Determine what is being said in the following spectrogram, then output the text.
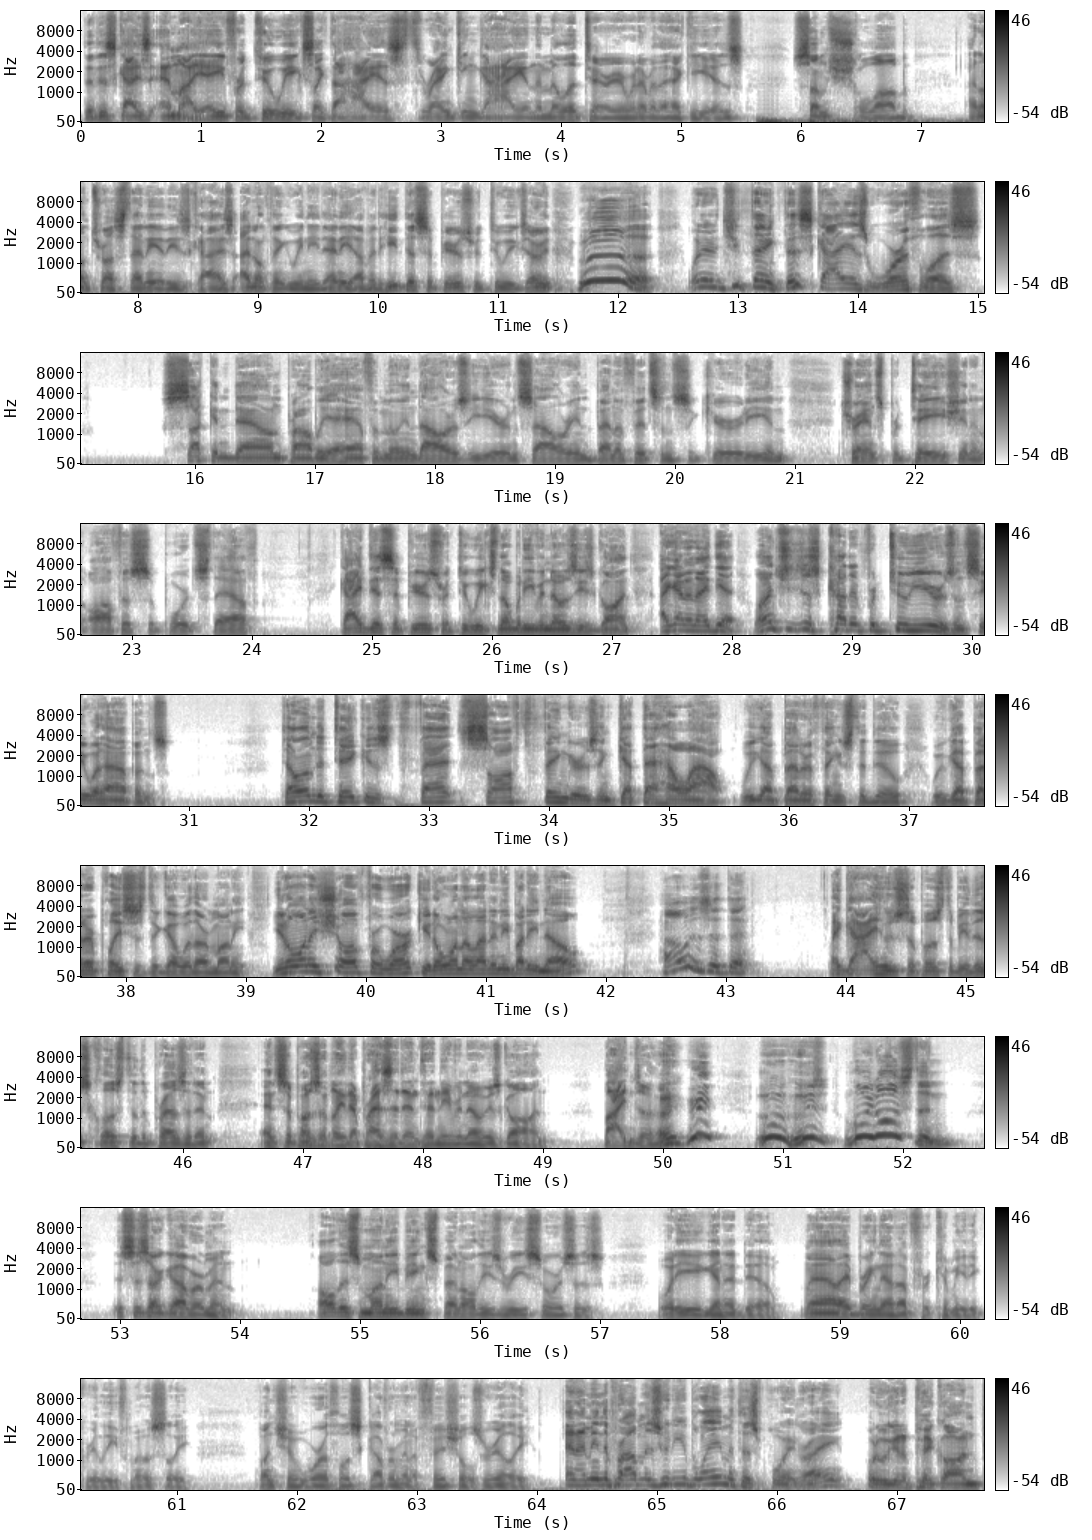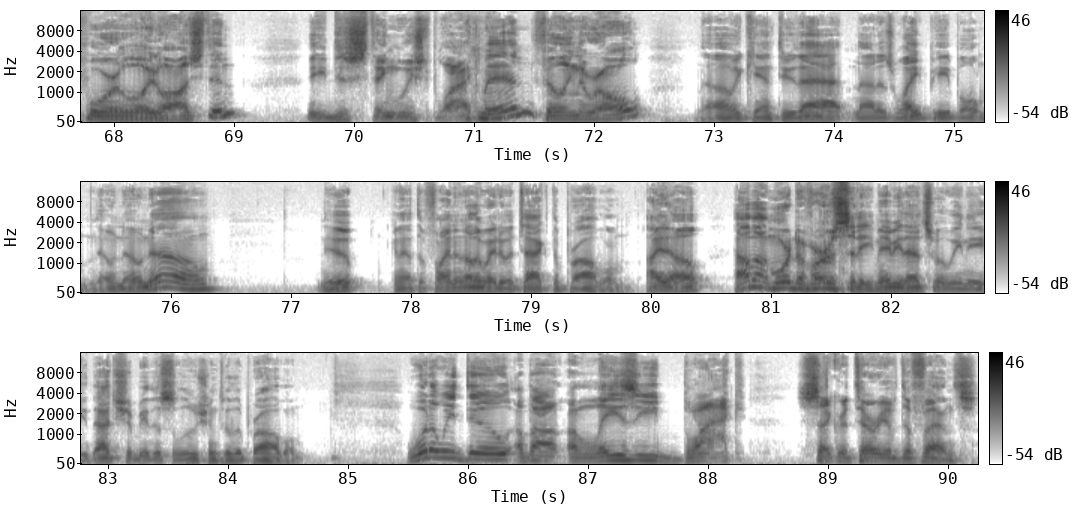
that this guy's MIA for two weeks, like the highest ranking guy in the military or whatever the heck he is, some schlub. I don't trust any of these guys. I don't think we need any of it. He disappears for two weeks. What did you think? This guy is worthless. Sucking down probably a half a million dollars a year in salary and benefits and security and transportation and office support staff. Guy disappears for two weeks. Nobody even knows he's gone. I got an idea. Why don't you just cut it for two years and see what happens? Tell him to take his fat, soft fingers and get the hell out. We got better things to do. We've got better places to go with our money. You don't want to show up for work? You don't want to let anybody know? How is it that a guy who's supposed to be this close to the president and supposedly the president didn't even know he's gone? Biden's a, hey, ooh, who's Lloyd Austin? This is our government. All this money being spent, all these resources. What are you going to do? Well, I bring that up for comedic relief mostly. Bunch of worthless government officials, really. And I mean, the problem is who do you blame at this point, right? What are we going to pick on poor Lloyd Austin? The distinguished black man filling the role? No, we can't do that. Not as white people. No, no, no. Nope. Gonna have to find another way to attack the problem. I know. How about more diversity? Maybe that's what we need. That should be the solution to the problem. What do we do about a lazy black Secretary of Defense?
